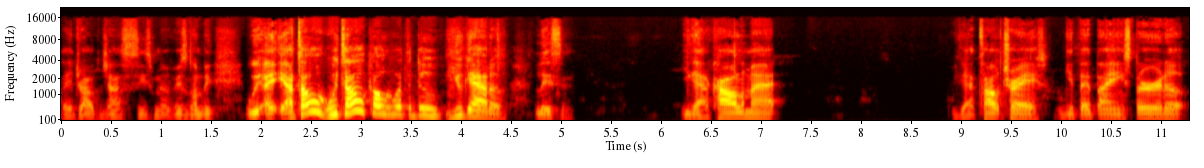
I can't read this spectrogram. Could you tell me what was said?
they dropped Johnson C. Smith. It's gonna be we. I, I told we told Coach what to do. You gotta listen. You gotta call them out. You gotta talk trash. Get that thing stirred up.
